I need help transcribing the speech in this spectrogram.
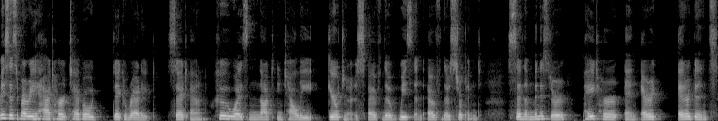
Mrs. Barry had her table decorated, said Anne, who was not entirely guiltless of the wisdom of the serpent. Said the minister paid her an arrogant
